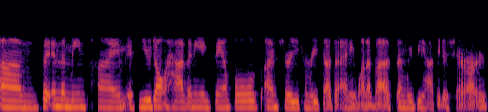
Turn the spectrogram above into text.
um, but in the meantime, if you don't have any examples, I'm sure you can reach out to any one of us and we'd be happy to share ours.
